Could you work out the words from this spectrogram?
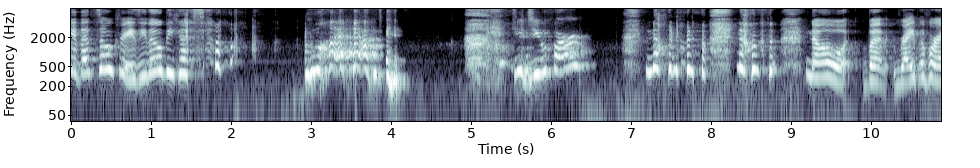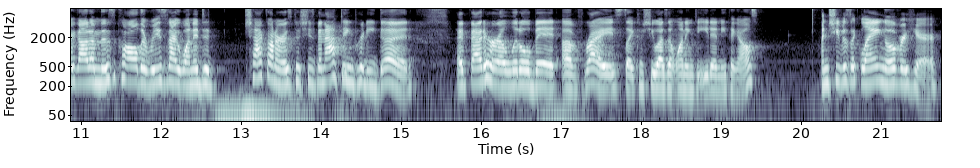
Wait, that's so crazy though because what happened? Did you fart?" no, no, no, no, no. But right before I got on this call, the reason I wanted to check on her is because she's been acting pretty good. I fed her a little bit of rice, like because she wasn't wanting to eat anything else, and she was like laying over here.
